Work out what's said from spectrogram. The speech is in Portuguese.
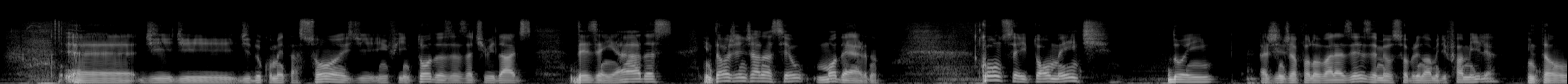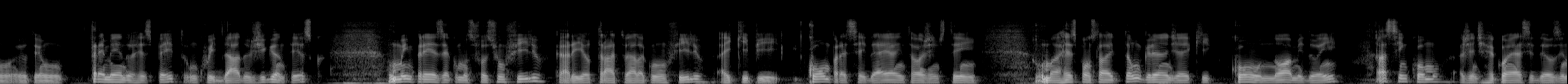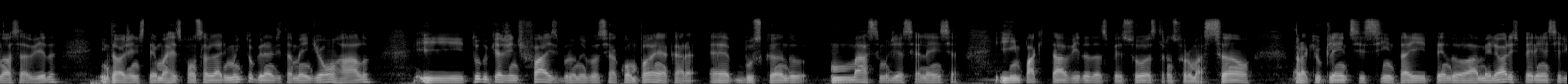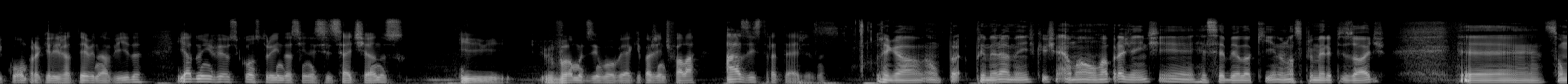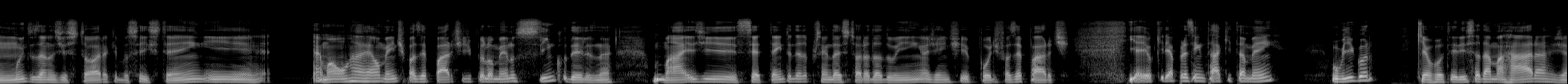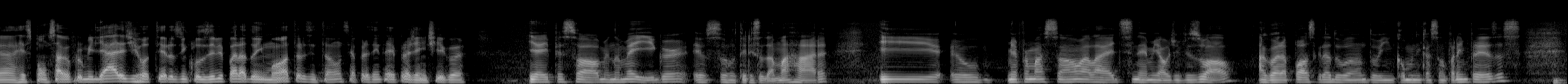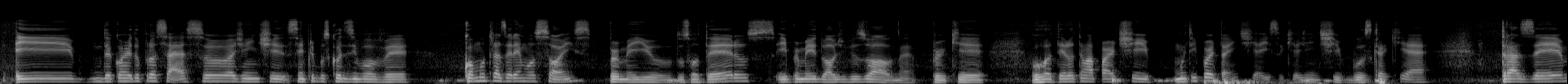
É, de, de, de documentações, de enfim, todas as atividades desenhadas. Então a gente já nasceu moderno. Conceitualmente, Doim, a gente já falou várias vezes, é meu sobrenome de família, então eu tenho um tremendo respeito, um cuidado gigantesco. Uma empresa é como se fosse um filho, cara, e eu trato ela como um filho. A equipe compra essa ideia, então a gente tem uma responsabilidade tão grande aí que com o nome Doim, assim como a gente reconhece Deus em nossa vida. Então a gente tem uma responsabilidade muito grande também de honrá-lo. E tudo que a gente faz, Bruno, e você acompanha, cara, é buscando o um máximo de excelência e impactar a vida das pessoas, transformação, para que o cliente se sinta aí tendo a melhor experiência de compra que ele já teve na vida. E a Duin veio se construindo assim nesses sete anos e vamos desenvolver aqui para a gente falar as estratégias, né? Legal. Pra, primeiramente, Christian, é uma honra para a gente recebê-lo aqui no nosso primeiro episódio. É, são muitos anos de história que vocês têm e é uma honra realmente fazer parte de pelo menos cinco deles, né? Mais de 70, 80% da história da Duin a gente pôde fazer parte. E aí eu queria apresentar aqui também o Igor, que é o roteirista da Mahara, já responsável por milhares de roteiros, inclusive para a Duin Motors. Então, se apresenta aí pra gente, Igor. E aí, pessoal, meu nome é Igor, eu sou roteirista da Mahara e eu, minha formação ela é de cinema e audiovisual agora pós-graduando em comunicação para empresas. E no decorrer do processo, a gente sempre buscou desenvolver como trazer emoções por meio dos roteiros e por meio do audiovisual, né? Porque o roteiro tem uma parte muito importante, é isso que a gente busca, que é trazer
